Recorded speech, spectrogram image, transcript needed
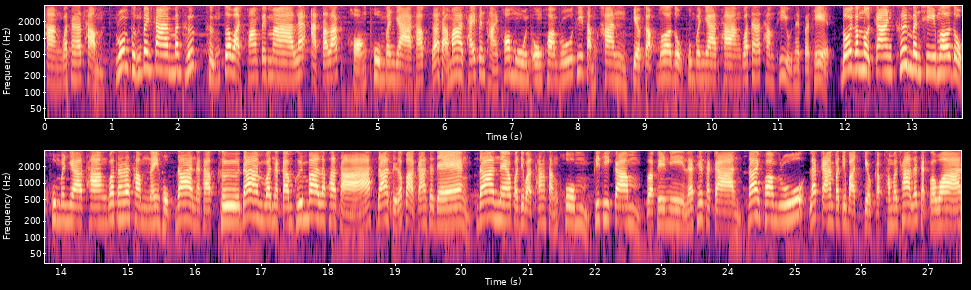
ทางวัฒนธรรมรวมถึงเป็นการบันทึกถึงประวัติความเป็นมา และอัตลักษณ์ของภูมิปัญญาครับและสามารถใช้เป็นฐานข้อมูลองค์ความรู้ที่สำคัญ เกี่ยวกับมรดกภูมิปัญญาทางวัฒนธรรมที่อยู่ในประเทศ โดยกำหนดการขึ้นบัญชีมรดกภูมิปัญญาทางวัฒนธรรมใน 6 ด้านนะครับคือด้านวรรณกรรมพื้นบ้านและภาษา ด้านศิลปะการแสดง ด้านแนวปฏิบัติทางสังคม พิธีกรรม ประเพณีและเทศกาลด้านความรู้และการปฏิบัติเกี่ยวกับธรรมชาติและจักรวาล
